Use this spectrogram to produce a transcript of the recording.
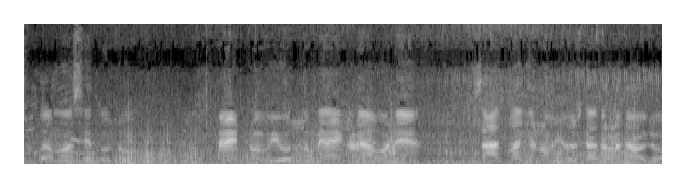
સુદામા સેતુ જો નાઇટનો વ્યૂ તમે અહીં કણે આવો ને સાત વાગ્યાનો વ્યૂઝ કાંક અલગ જો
